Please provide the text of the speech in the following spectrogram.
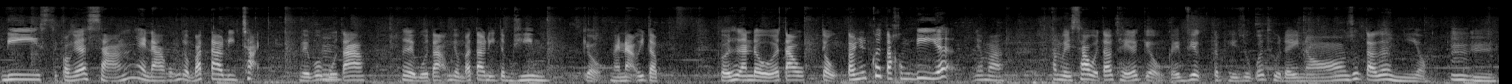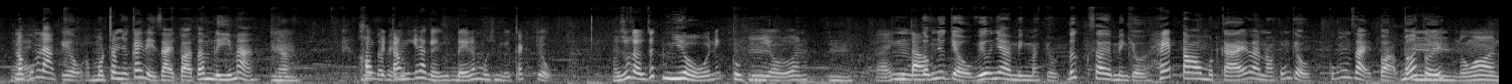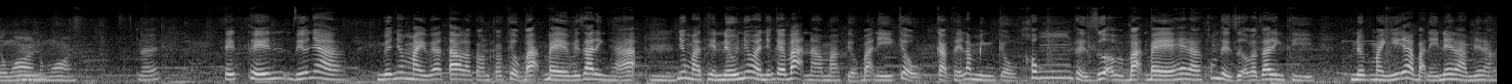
đi có nghĩa là sáng ngày nào cũng kiểu bắt tao đi chạy về với Ừ. bố tao rồi bố tao cũng kiểu bắt tao đi tập gym kiểu ngày nào cũng đi tập cái thời gian đầu tao kiểu tao nhất quyết tao không đi á nhưng mà xong về sau thì tao thấy là kiểu cái việc tập thể dục các thứ đấy nó giúp tao rất là nhiều ừ. ừ, nó cũng là kiểu một trong những cách để giải tỏa tâm lý mà Ừ. nhỉ? không tao nghĩ là cái đấy là một trong những cách kiểu nó giúp tao rất nhiều luôn ấy cực Ừ. nhiều luôn ừ. đấy Ừ, tao giống như kiểu ví dụ như là mình mà kiểu tức rồi mình kiểu hét to một cái là nó cũng kiểu cũng giải tỏa bớt ừ, rồi ấy. đúng rồi đúng rồi Ừ. đúng rồi đấy thế thế ví dụ như là ví dụ như mày với tao là còn có kiểu bạn bè với gia đình chẳng hạn ừ. nhưng mà thế nếu như mà những cái bạn nào mà kiểu bạn ý kiểu cảm thấy là mình kiểu không thể dựa vào bạn bè hay là không thể dựa vào gia đình thì nếu mày nghĩ là bạn ấy nên làm như nào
